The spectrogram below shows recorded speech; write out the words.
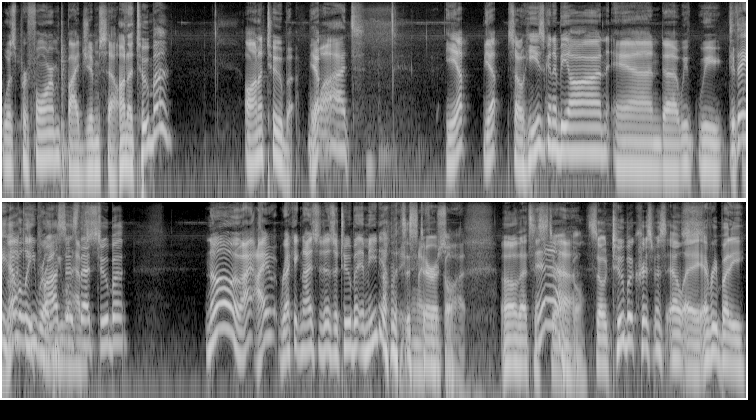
was performed by Jim Self On a tuba? on a tuba. Yep. What? Yep. Yep. So he's going to be on, and uh, we we Did they heavily lucky, we'll- we will process have that tuba? No, I, I recognized it as a tuba immediately. Oh, that's when I first hysterical. saw it. Oh, that's hysterical. Yeah. So Tuba Christmas LA, everybody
